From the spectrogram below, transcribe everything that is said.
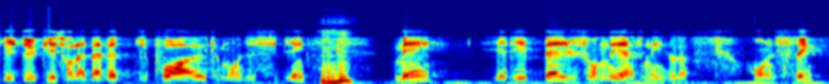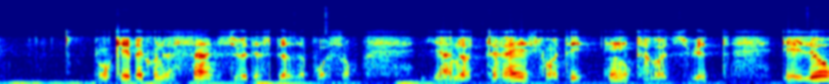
les deux pieds sur la bavette du poil, comme on dit si bien. Mhm. Mais il y a des belles journées à venir, là. On le sait, au Québec, on a 118 espèces de poissons. Il y en a 13 qui ont été introduites. Et là,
